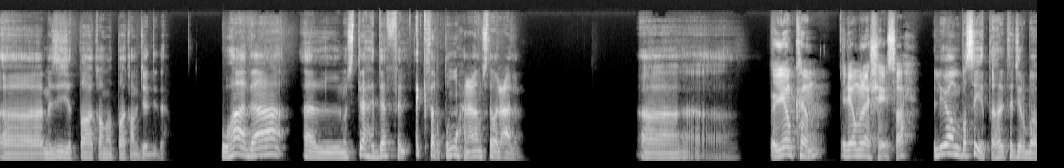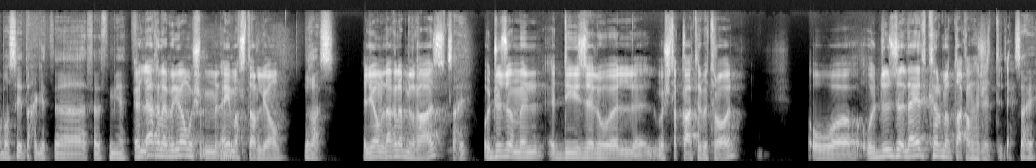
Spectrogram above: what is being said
آه مزيج الطاقة من الطاقة المتجددة. وهذا المستهدف الأكثر طموحا على مستوى العالم. آه اليوم كم؟ اليوم لا شيء صح؟ اليوم بسيطه هذه تجربة بسيطة حقت آه، 300 الأغلب اليوم وش من أي مصدر اليوم؟ الغاز. اليوم الأغلب من الغاز؟ صحيح. وجزء من الديزل والمشتقات البترول؟ وجزء لا يذكر من الطاقة المتجددة. صحيح.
